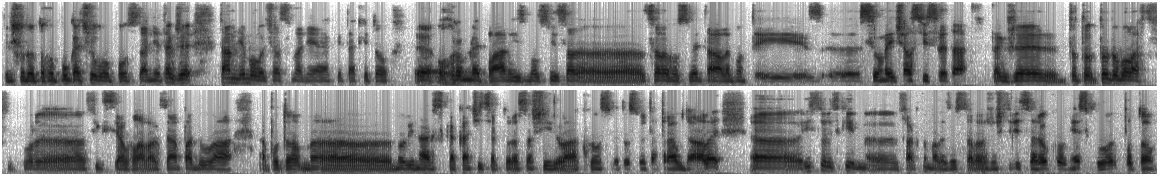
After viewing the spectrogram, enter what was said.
prišlo do toho Pukačovo povstanie, takže tam nebolo času na nejaké takéto e, ohromné plány zmocniť sa e, celého sveta alebo tej e, silnej časti sveta. Takže toto, toto bola skôr e, fikcia hlavách západu a, a potom e, novinárska kačica, ktorá sa šírila ako svetosveta pravda. Ale e, historickým e, faktom ale zostáva, že 40 rokov neskôr, potom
